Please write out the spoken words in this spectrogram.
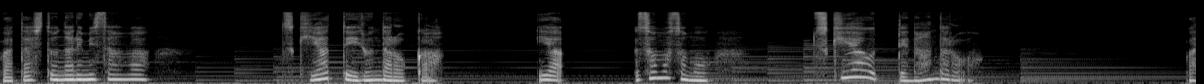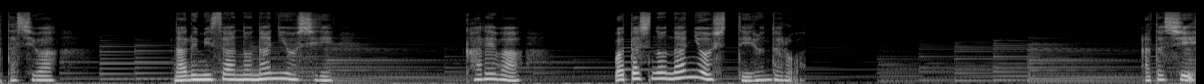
私と成美さんは付き合っているんだろうか。いやそもそも付き合うって何だろう。私は成美さんの何を知り彼は私の何を知っているんだろう。私、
